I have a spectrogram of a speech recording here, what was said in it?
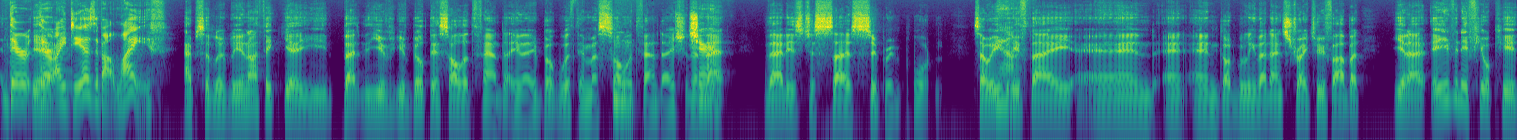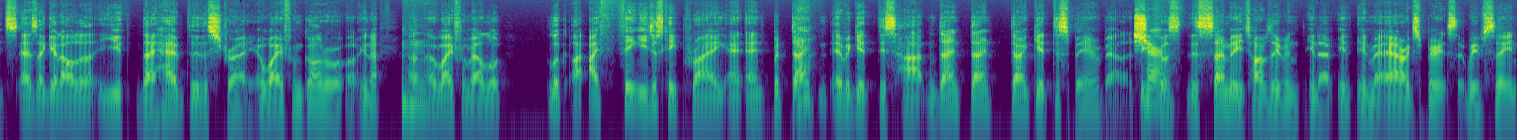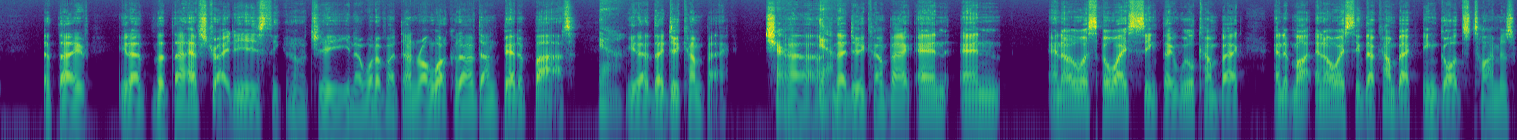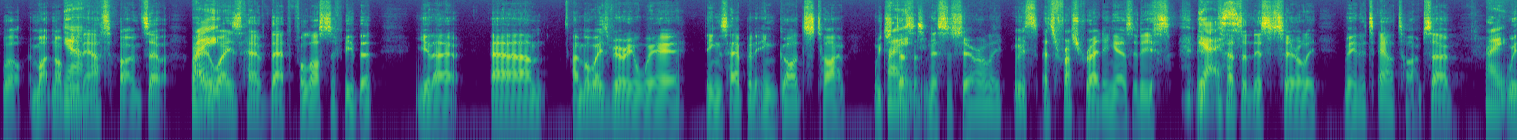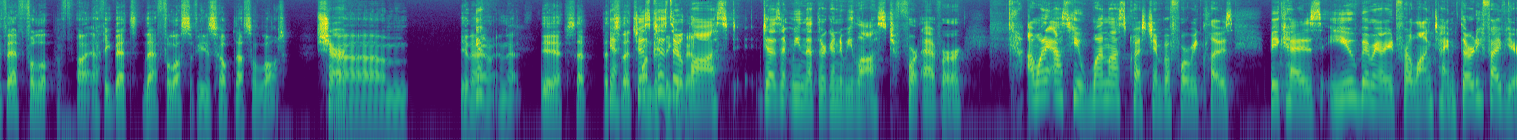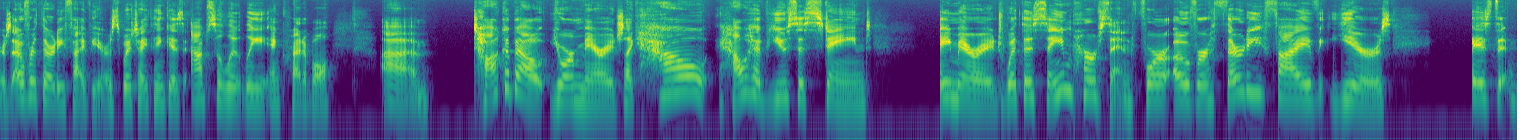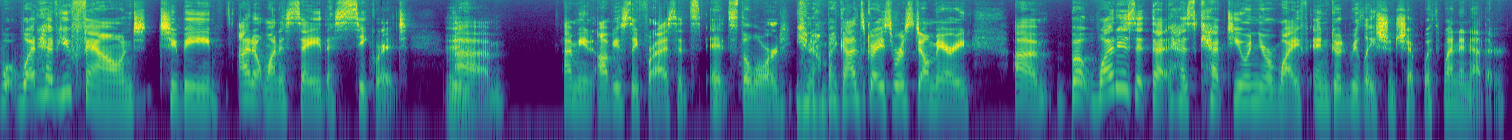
their yeah. their ideas about life. Absolutely, and I think yeah, you, that you've you've built their solid foundation. You know, you built with them a solid mm-hmm. foundation, sure. and that that is just so super important. So even yeah. if they and, and and God willing they don't stray too far, but you know, even if your kids as they get older, you they have to the stray away from God or, or you know mm-hmm. uh, away from our Lord. Look, I, I, think you just keep praying and, and but don't yeah. ever get disheartened. Don't don't don't get despair about it sure. because there's so many times even you know in, in our experience that we've seen that they've you know that they have strayed. And you just think, oh gee, you know what have I done wrong? What could I have done better? But yeah, you know they do come back. Sure. Uh, yeah. They do come back, and and and I always always think they will come back, and it might, and I always think they'll come back in God's time as well. It might not yeah. be in our time. So right. I always have that philosophy that you know um, I'm always very aware things happen in God's time, which right. doesn't necessarily. It's as frustrating as it is. It yes. doesn't necessarily mean it's our time. So right. with that, I think that's that philosophy has helped us a lot. Sure. Um, you know, yeah. and that yeah, so that's yeah. that's just because they're about. lost doesn't mean that they're going to be lost forever. I want to ask you one last question before we close because you've been married for a long time 35 years, over 35 years, which I think is absolutely incredible. Um, talk about your marriage. Like, how, how have you sustained a marriage with the same person for over 35 years? Is that what have you found to be? I don't want to say the secret. Mm. Um, I mean, obviously for us, it's it's the Lord. You know, by God's grace, we're still married. Um, but what is it that has kept you and your wife in good relationship with one another?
